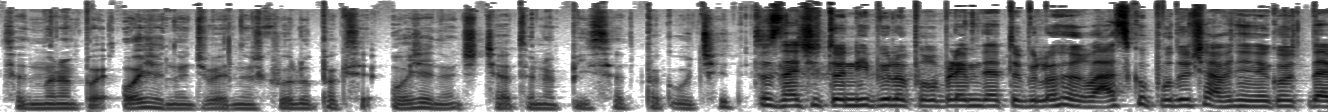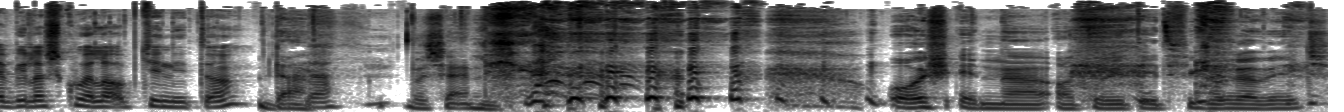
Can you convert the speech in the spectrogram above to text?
Sad moram pa ožednoč v jednu školu, pak se ožednoč če to napisati, pak učiti. To znači, to ni bilo problem, da je to bilo hrvatsko podučavanje, nego da je bila škola općenito. Da, Da. wahrscheinlich. Oš ena avtoritetsfigura več.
